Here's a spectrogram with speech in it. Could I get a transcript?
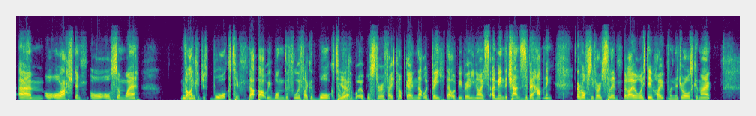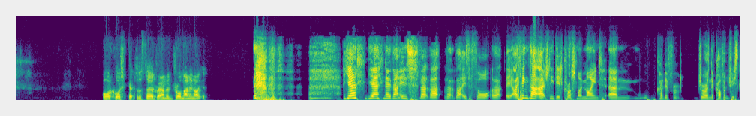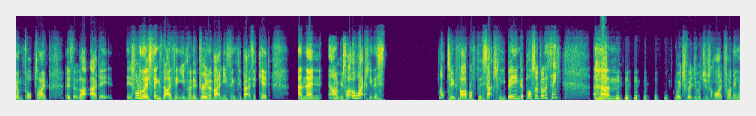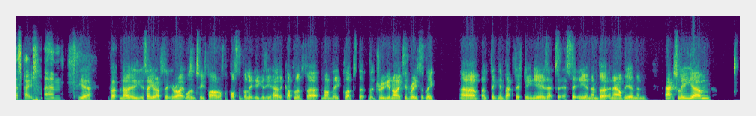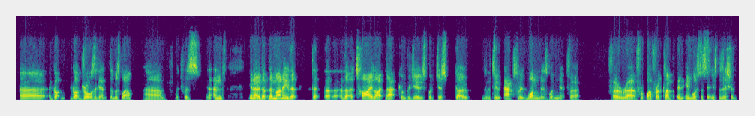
um, or, or Ashton or, or somewhere that mm-hmm. I could just walk to. That that would be wonderful. If I could walk to yeah. like a, a, Worcester FA Cup game, that would be that would be really nice. I mean, the chances of it happening are obviously very slim, but I always do hope when the draws come out. Or of course, you get to the third round and draw Man United. yeah, yeah, no, that is that that that, that is a thought. I think that actually did cross my mind, um, kind of during the Coventry Scunthorpe time. Is that that it's one of those things that I think you kind of dream about and you think about as a kid. And then I was like, oh, actually, this not too far off this actually being a possibility, um, which which which was quite funny, I suppose. Um, yeah, but no, you say you're absolutely right. It wasn't too far off a possibility because you had a couple of uh, non-league clubs that, that drew United recently. Um, I'm thinking back 15 years, Exeter City and then Burton Albion, and actually um, uh, got got draws against them as well um, which was and you know the, the money that that, uh, that a tie like that can produce would just go to absolute wonders, wouldn't it, for for uh, for well for a club in, in Worcester City's position.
